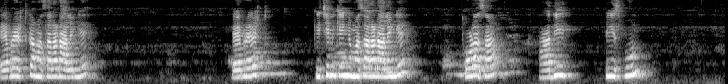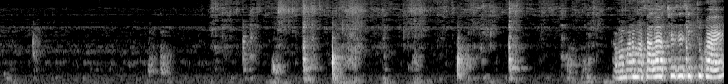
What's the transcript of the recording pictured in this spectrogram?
एवरेस्ट का मसाला डालेंगे। एवरेस्ट किचन किंग मसाला डालेंगे। थोड़ा सा आधी टीस्पून। अब हमारा मसाला अच्छे से सीख चुका है।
